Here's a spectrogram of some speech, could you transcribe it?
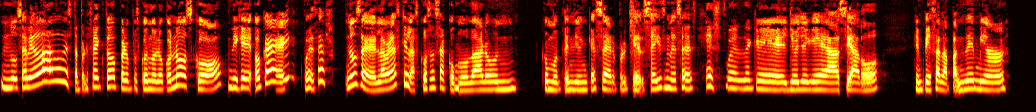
no, se había dado, está perfecto, pero pues cuando lo conozco, dije, ok, puede ser. No sé, la verdad es que las cosas se acomodaron como tenían que ser, porque seis meses después de que yo llegué a Seattle, empieza la pandemia,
